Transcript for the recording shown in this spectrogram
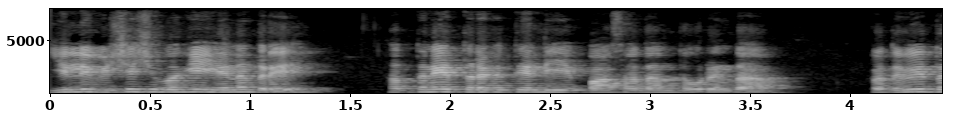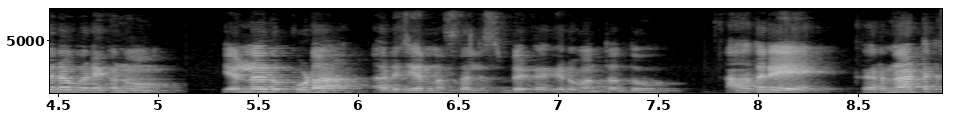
ಇಲ್ಲಿ ವಿಶೇಷವಾಗಿ ಏನಂದರೆ ಹತ್ತನೇ ತರಗತಿಯಲ್ಲಿ ಪಾಸಾದಂಥವರಿಂದ ಪದವೀಧರವರೆಗೂ ಎಲ್ಲರೂ ಕೂಡ ಅರ್ಜಿಯನ್ನು ಸಲ್ಲಿಸಬೇಕಾಗಿರುವಂಥದ್ದು. ಆದರೆ ಕರ್ನಾಟಕ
